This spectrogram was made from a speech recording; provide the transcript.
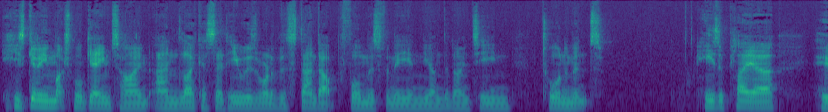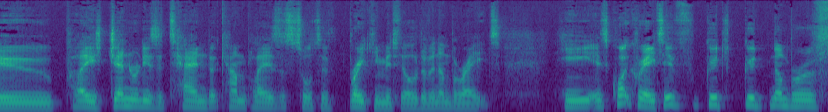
he's getting much more game time, and like I said, he was one of the standout performers for me in the under 19 tournament. He's a player who plays generally as a 10 but can play as a sort of breaking midfield of a number 8. He is quite creative, good good number of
